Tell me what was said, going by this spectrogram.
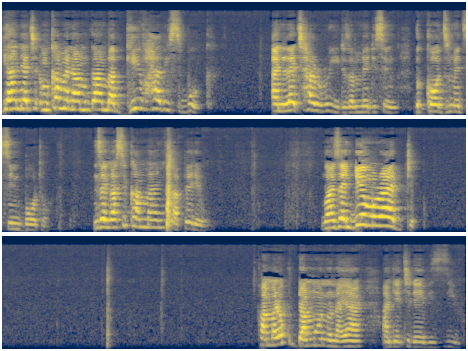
Yandete mukama namugamba give her this book and let her read the medicine the god's medicine bottle. Nze nga sikamanyi kaperewo nga nze ndi mulwadde. Kamale okuddamu ono naye andeetera ebizibu.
